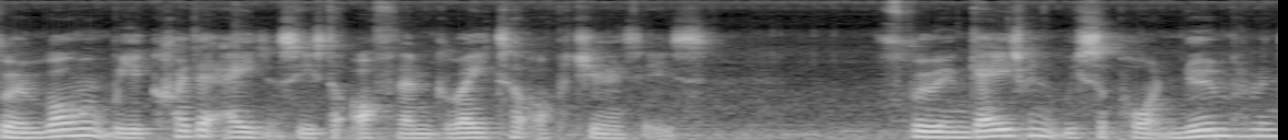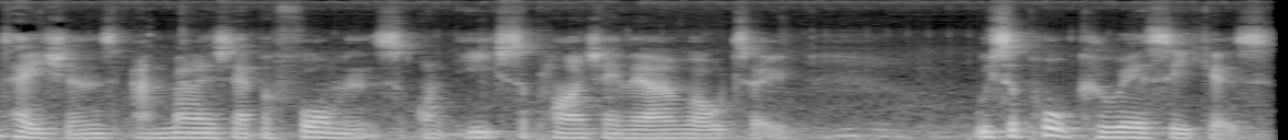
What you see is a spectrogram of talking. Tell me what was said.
Through enrolment, we accredit agencies to offer them greater opportunities. Through engagement, we support new implementations and manage their performance on each supply chain they are enrolled to. We support career seekers,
